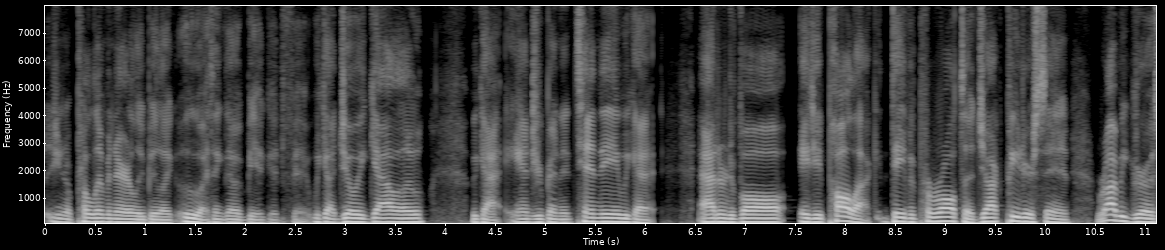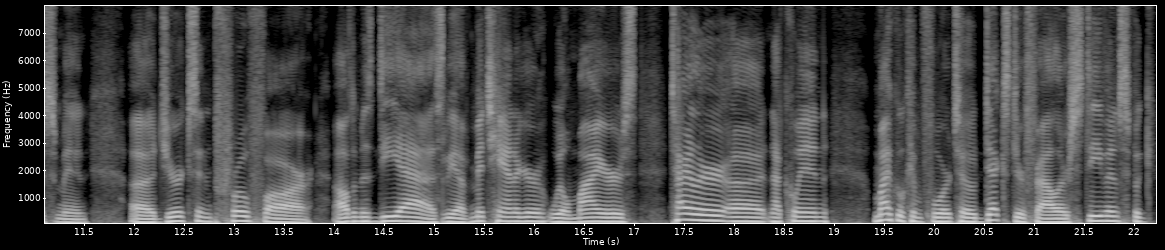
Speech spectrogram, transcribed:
you know, preliminarily be like, "Ooh, I think that would be a good fit." We got Joey Gallo, we got Andrew Benintendi, we got Adam Duvall, AJ Pollock, David Peralta, Joc Pederson, Robbie Grossman, uh, Jurickson Profar, Aledmys Diaz. We have Mitch Haniger, Wil Myers, Tyler uh, Naquin, Michael Conforto, Dexter Fowler, Steven Sp-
